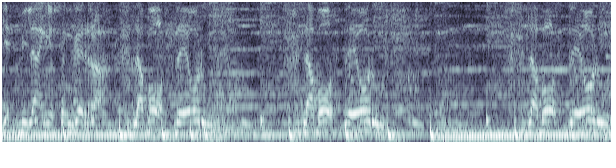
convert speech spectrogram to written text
diez mil años en guerra, la voz de Horus, la voz de Horus, la voz de Horus,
